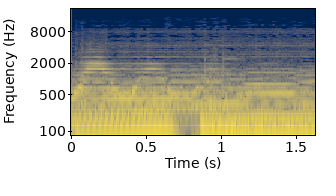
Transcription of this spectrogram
Wow. wow, wow.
